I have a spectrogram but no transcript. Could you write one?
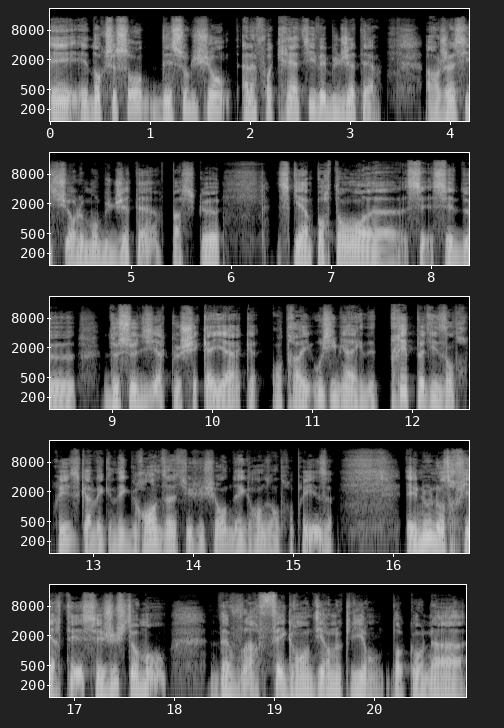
Et, et, donc ce sont des solutions à la fois créatives et budgétaires. Alors j'insiste sur le mot budgétaire parce que ce qui est important euh, c'est de de se dire que chez Kayak on travaille aussi bien avec des très petites entreprises qu'avec des grandes institutions des grandes entreprises. Et nous, notre fierté, c'est justement d'avoir fait grandir nos clients. Donc, on a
